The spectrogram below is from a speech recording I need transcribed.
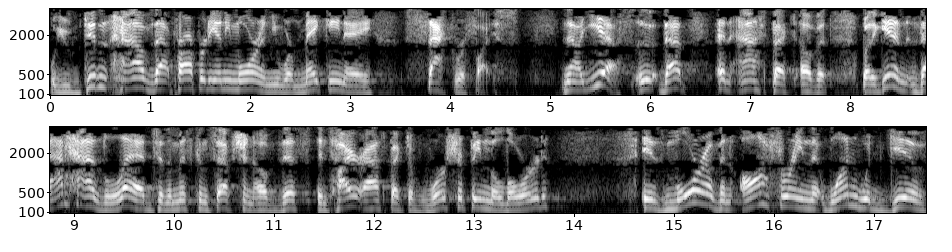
well, you didn't have that property anymore, and you were making a sacrifice. Now, yes, uh, that's an aspect of it, but again, that has led to the misconception of this entire aspect of worshiping the Lord is more of an offering that one would give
